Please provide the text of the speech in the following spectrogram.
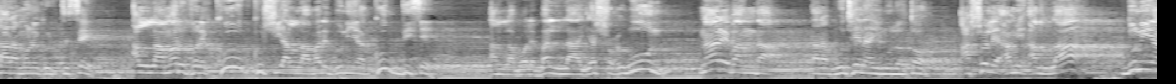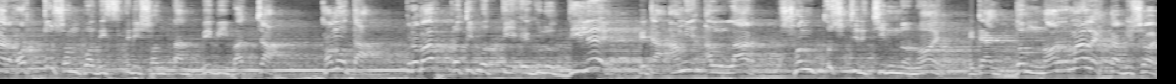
তারা মনে করতেছে, আল্লাহ আমার উপরে খুব খুশি, আল্লাহ আমারে দুনিয়া খুব দিছে। আল্লাহ বলে বাল্লা ইয়াশউরুন। না রে বান্দা। তারা বুঝে নাই মূলত, আসলে আমি আল্লাহ দুনিয়ার অর্থ সম্পদ, স্ত্রী, সন্তান, বিবি, বাচ্চা, ক্ষমতা, প্রভাব, প্রতিপত্তি, এগুলো দিলে এটা আমি আল্লাহর সন্তুষ্টির চিহ্ন নয়। এটা একদম নর্মাল একটা বিষয়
